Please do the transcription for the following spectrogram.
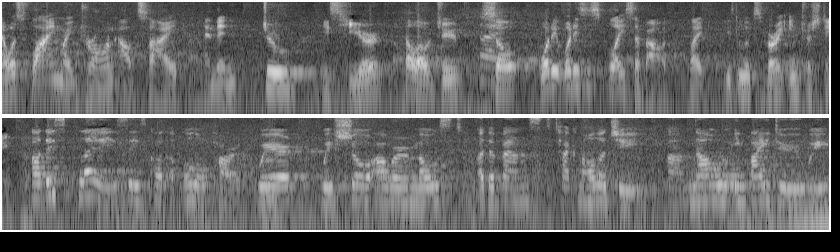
And I was flying my drone outside and then Ju is here. Hello Ju. Hi. So what, what is this place about? Like it looks very interesting. Uh, this place is called Apollo Park, where we show our most advanced technology. Uh, now in Baidu, we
